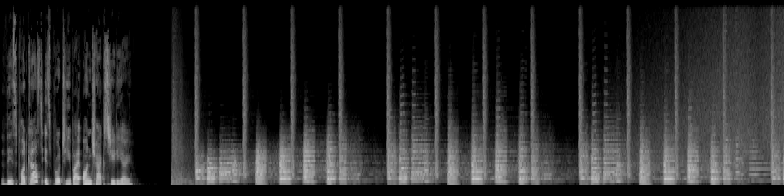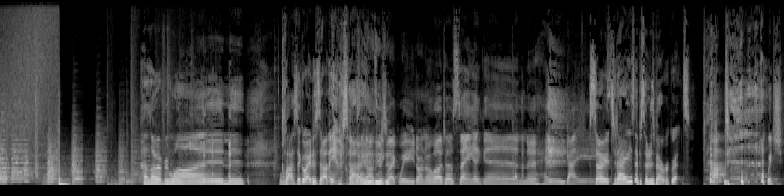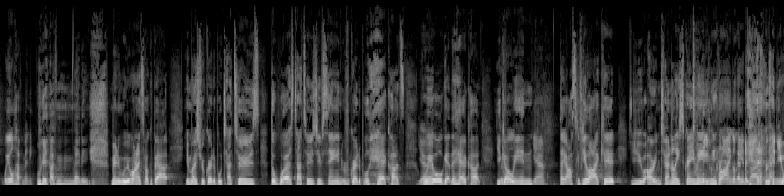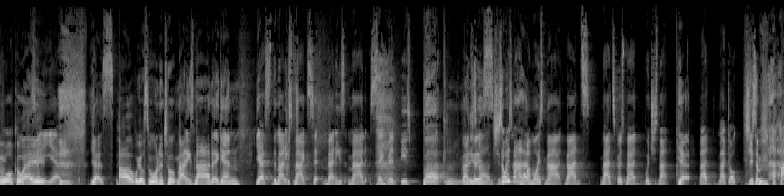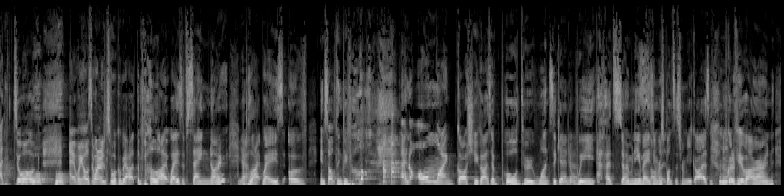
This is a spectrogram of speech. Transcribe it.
This podcast is brought to you by On Track Studio. Hello, everyone. Classic way to start the episode. being like, we don't know what to say again. Hey guys. so today's episode is about regrets. Which we all have many. We have many, many. We want to talk about your most regrettable tattoos, the worst tattoos you've seen, regrettable haircuts. Yeah. We all get the haircut. You We've go all- in. yeah. They ask if you like it. You are internally screaming. You're crying on the inside. and then you, walk away. Yes. Yes. Uh, we also want to talk. Maddie's mad again. Yes, the Maddie's Mag se- Maddie's Mad segment is back. Maddie's Because mad. She's always mad. I'm always mad. Mads Mads goes mad when she's mad. Yeah. Mad, mad dog. She's a mad dog. And we also wanted to talk about the polite ways of saying no Yeah. and polite ways of insulting people. and oh my gosh, you guys have pulled through once again. Yeah. We have had so many amazing Solid. responses from you guys. We've got a few of our own.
